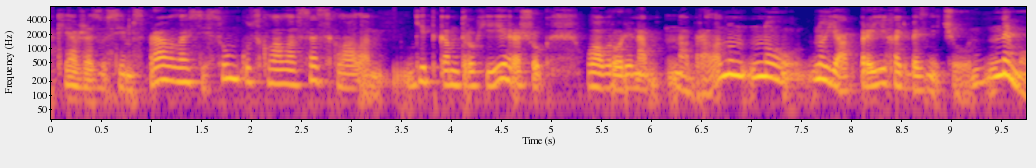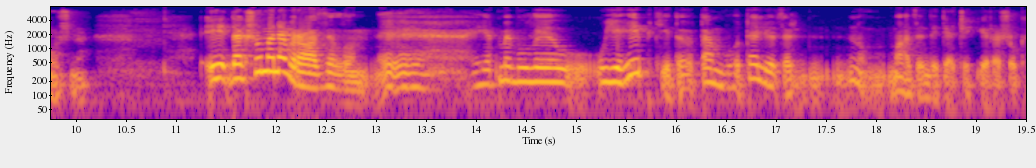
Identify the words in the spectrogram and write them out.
Так, я вже з усім справилась, і сумку склала, все склала. Діткам трохи іграшок у Аврорі набрала. Ну, ну, ну як, приїхати без нічого? Не можна. І так що мене вразило, е, як ми були у Єгипті, то там в готелі це ну, магазин дитячих іграшок.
